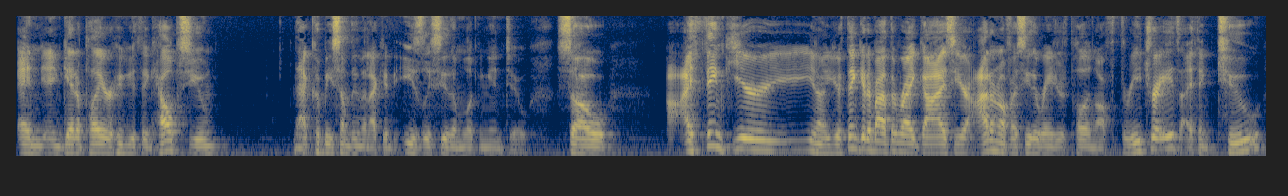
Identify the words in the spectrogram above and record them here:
and and get a player who you think helps you, that could be something that I could easily see them looking into. So I think you're you know you're thinking about the right guys here. I don't know if I see the Rangers pulling off three trades. I think two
